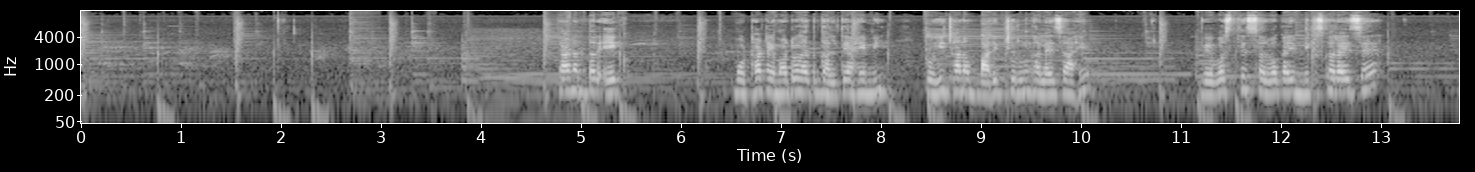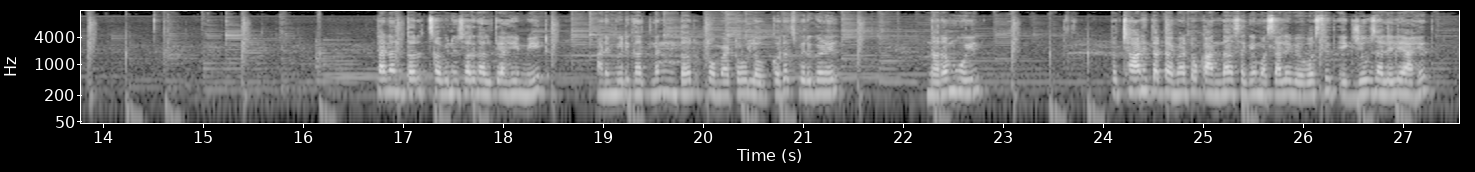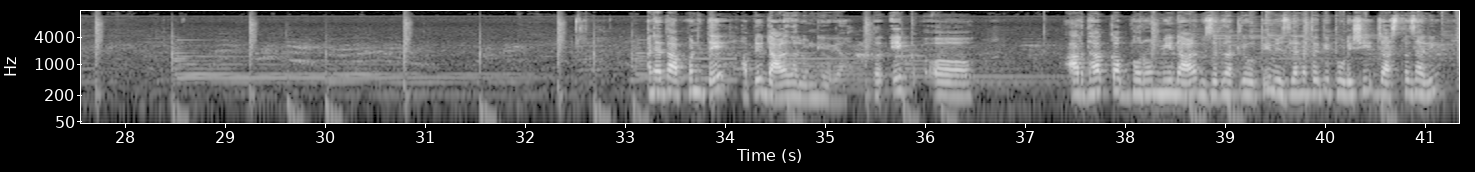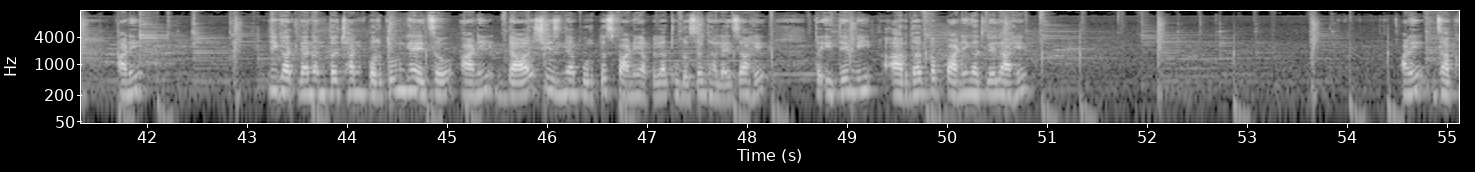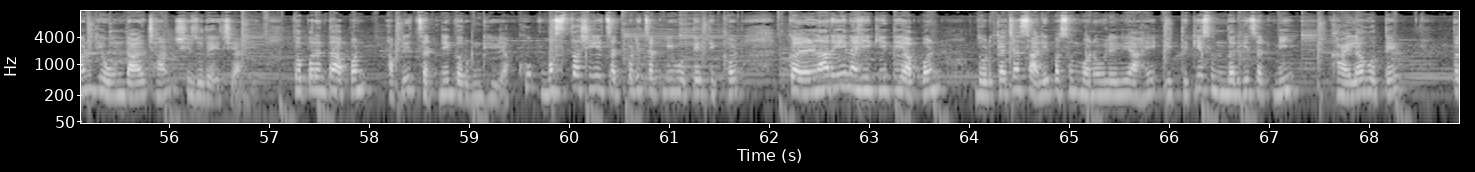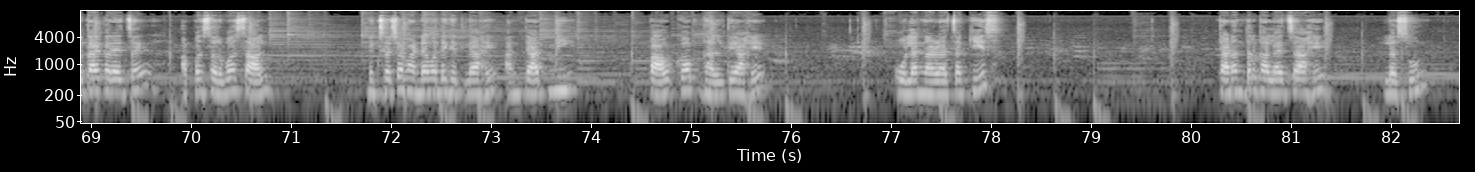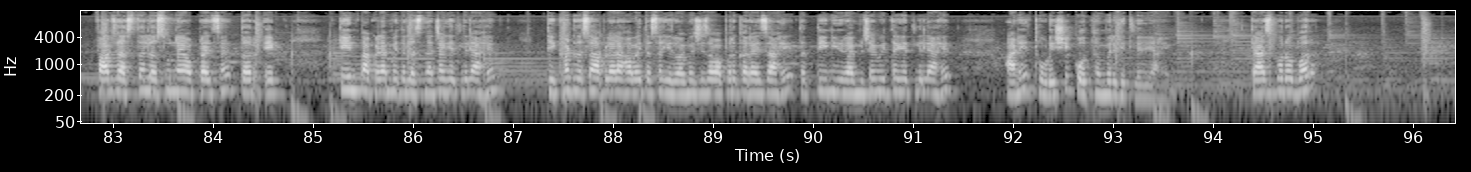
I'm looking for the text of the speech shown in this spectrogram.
त्यानंतर एक मोठा टोमॅटो घात घालते आहे मी. तोही छान बारीक चिरून घालायचा आहे. व्यवस्थित सर्व काही मिक्स करायचं आहे त्यानंतर चवीनुसार घालते आहे मीठ आणि मीठ घातल्यानंतर टोमॅटो लवकरच विरघळेल. नरम होईल. तर छान इथं टमॅटो कांदा सगळे मसाले व्यवस्थित एकजीव झालेले आहेत. आणि आता आपण ते आपली डाळ घालून घेऊया. तर एक अर्धा कप भरून मी डाळ भिजत घातली होती. भिजल्यानंतर ती थोडीशी जास्त झाली आणि ती घातल्यानंतर छान परतून घ्यायचं आणि डाळ शिजण्यापुरतंच पाणी आपल्याला थोडंसं घालायचं आहे. तर इथे मी अर्धा कप पाणी घातलेलं आहे. आणि झाकण ठेवून डाळ छान शिजू द्यायची आहे. तोपर्यंत आपण आपली चटणी करून घेऊया. खूप मस्त अशी ही चटपटी चटणी होते तिखट. कळणारही नाही की ती आपण दोडक्याच्या सालीपासून बनवलेली आहे. इतकी सुंदर ही चटणी खायला होते. तर काय करायचं आहे आपण सर्व साल मिक्सरच्या भांड्यामध्ये घेतलं आहे. आणि त्यात मी पाव कप घालते आहे. ओला नारळाचा किस. त्यानंतर घालायचं आहे लसूण. फार जास्त लसूण नाही वापरायचं आहे तर एक तीन पाकळ्या मी इथे लसणाच्या घेतलेल्या आहेत. तिखट जसं आपल्याला हवं आहे तसा हिरव्या मिरचीचा वापर करायचा आहे. तर तीन हिरव्या मिरच्या मी इथे घेतलेल्या आहेत. आणि थोडीशी कोथिंबीर घेतलेली आहे. त्याचबरोबर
